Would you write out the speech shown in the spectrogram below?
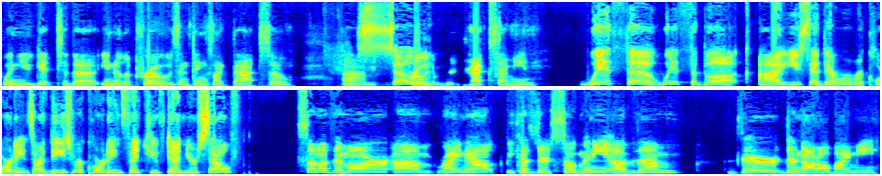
when you get to the you know the prose and things like that. So um so prose text i mean. With the with the book uh you said there were recordings. Are these recordings that you've done yourself some of them are um right now because there's so many of them they're they're not all by me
